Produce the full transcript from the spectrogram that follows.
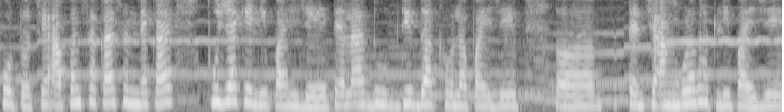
फोटोचे आपण सकाळ संध्याकाळ पूजा केली पाहिजे. त्याला धूपदीप दाखवला पाहिजे. त्यांची आंघोळ घातली पाहिजे.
